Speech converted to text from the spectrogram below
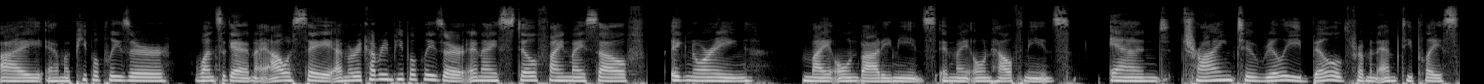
I am a people pleaser. Once again, I always say I'm a recovering people pleaser and I still find myself ignoring my own body needs and my own health needs and trying to really build from an empty place.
